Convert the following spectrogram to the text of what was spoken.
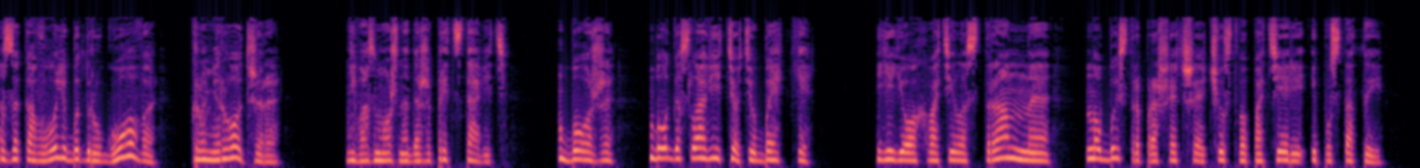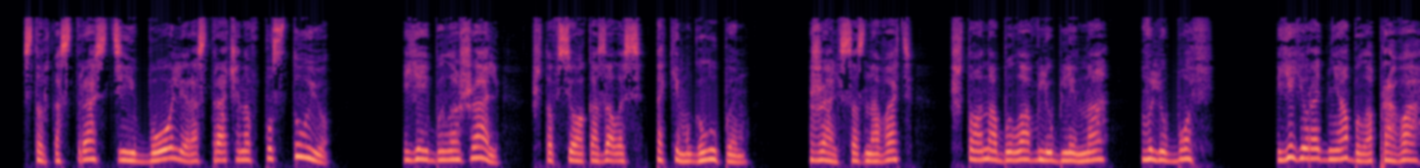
за кого-либо другого, кроме Роджера. Невозможно даже представить. Боже, благослови тетю Бекки! Ее охватило странное, но быстро прошедшее чувство потери и пустоты. Столько страсти и боли растрачено впустую. Ей было жаль, что все оказалось таким глупым. Жаль сознавать, что она была влюблена в любовь. Ее родня была права,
